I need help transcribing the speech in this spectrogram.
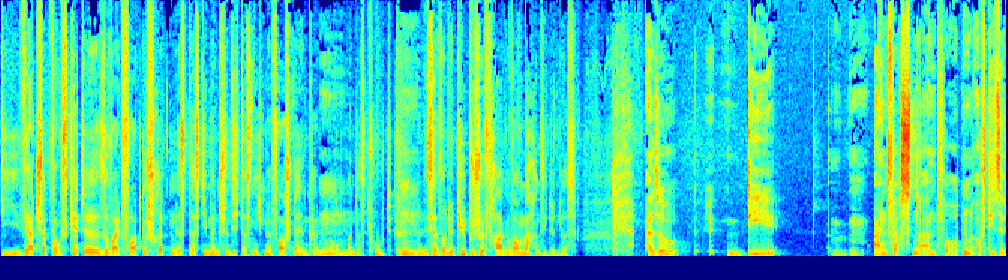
die Wertschöpfungskette so weit fortgeschritten ist, dass die Menschen sich das nicht mehr vorstellen können, mm. warum man das tut. Mm. Dann ist ja so eine typische Frage, warum machen sie denn das? Also die einfachsten Antworten auf diese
